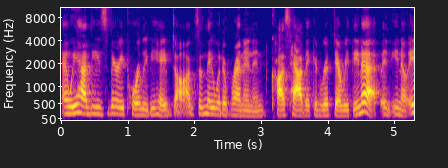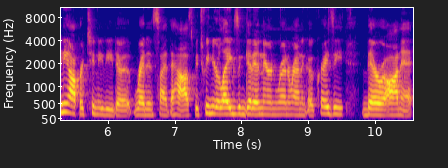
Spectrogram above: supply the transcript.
And we had these very poorly behaved dogs, and they would have run in and caused havoc and ripped everything up. And, you know, any opportunity to run inside the house between your legs and get in there and run around and go crazy, they're on it.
